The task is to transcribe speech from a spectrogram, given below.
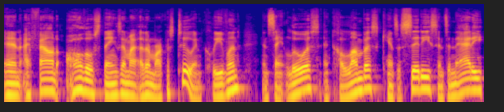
And I found all those things in my other markets too, in Cleveland, in St. Louis, and Columbus, Kansas City, Cincinnati.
